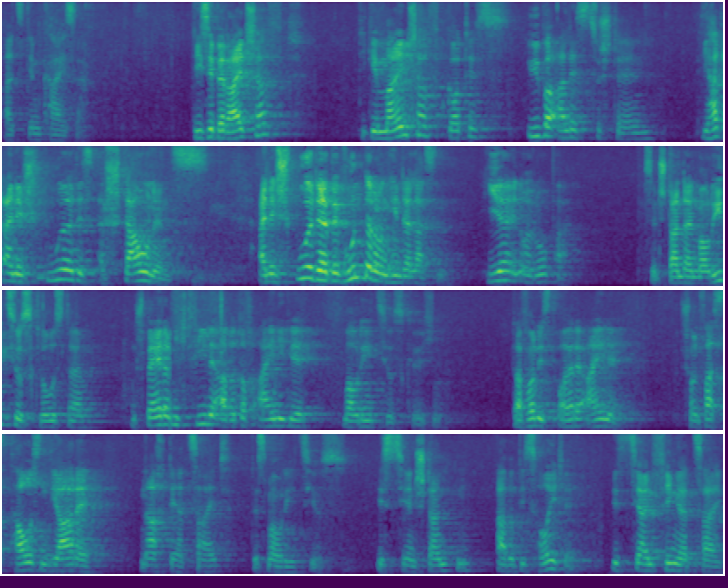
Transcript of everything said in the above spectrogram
als dem Kaiser. Diese Bereitschaft, die Gemeinschaft Gottes über alles zu stellen, die hat eine Spur des Erstaunens, eine Spur der Bewunderung hinterlassen, hier in Europa. Es entstand ein Mauritiuskloster und später nicht viele, aber doch einige Mauritiuskirchen. Davon ist eure eine, schon fast tausend Jahre nach der Zeit des Mauritius ist sie entstanden, aber bis heute ist sie ein Fingerzeig,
